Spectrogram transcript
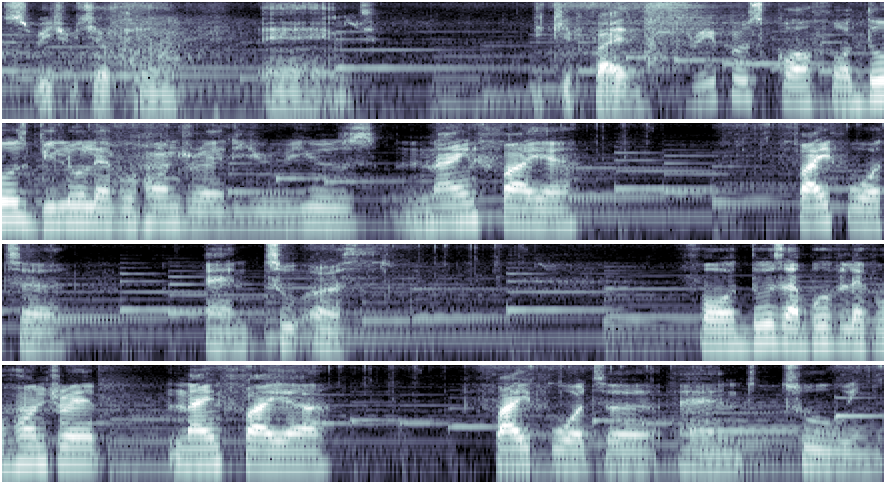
switch with your clone and you keep fighting. Reaper's Core for those below level 100, you use 9 fire, 5 water, and 2 earth. For those above level 100, 9 fire, 5 water, and 2 wind.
